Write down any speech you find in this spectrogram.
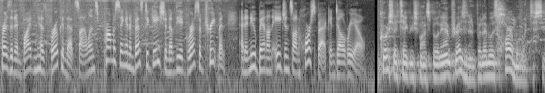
President Biden has broken that silence, promising an investigation of the aggressive treatment and a new ban on agents on horseback in Del Rio. Of course, I take responsibility. I'm president, but it was horrible what to see,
